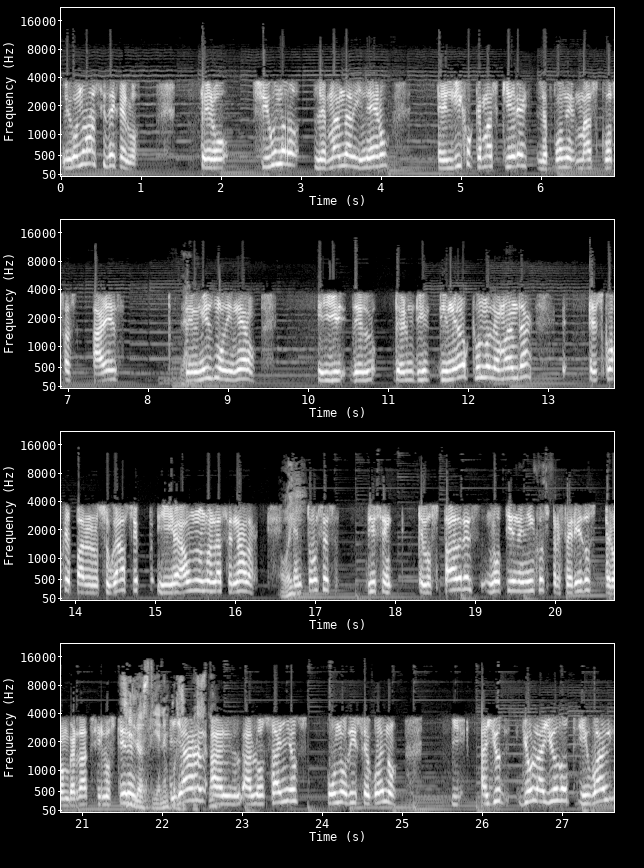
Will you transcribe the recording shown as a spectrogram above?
Le digo, no, así déjelo. Pero si uno le manda dinero, el hijo que más quiere le pone más cosas a él. Del mismo dinero. Y del, del di- dinero que uno le manda, escoge para su gasto y a uno no le hace nada. Entonces, dicen que los padres no tienen hijos preferidos, pero en verdad sí los tienen. Sí los tienen, por Y ya al- a los años uno dice, bueno, y ayud- yo le ayudo igual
